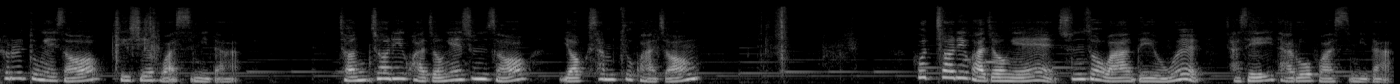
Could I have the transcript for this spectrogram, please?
표를 통해서 제시해 보았습니다. 전처리 과정의 순서, 역삼투 과정, 후처리 과정의 순서와 내용을 자세히 다루어 보았습니다.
